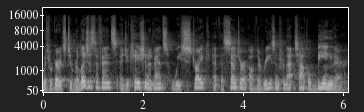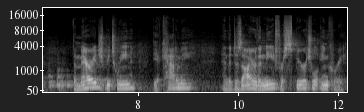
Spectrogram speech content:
With regards to religious events, education events, we strike at the center of the reason for that chapel being there the marriage between the academy and the desire, the need for spiritual inquiry.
